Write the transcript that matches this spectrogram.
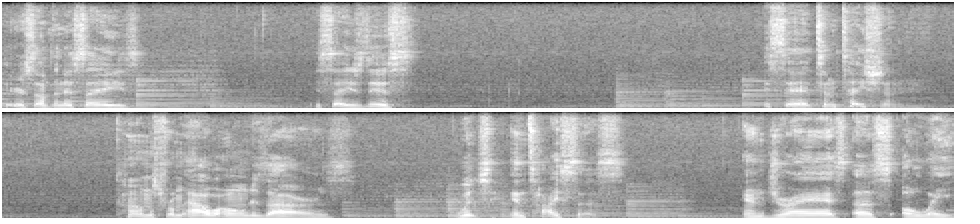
here's something that says, it says this It said, Temptation comes from our own desires, which entice us and drags us away.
